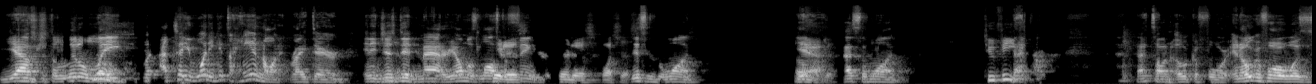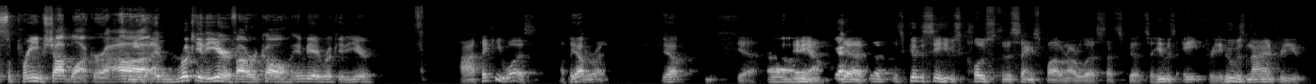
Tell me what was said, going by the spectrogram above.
yeah. It's just a little late, but I tell you what, he gets a hand on it right there, and it just didn't matter. He almost lost a finger. There it is. Watch this. This is the one. Oh, yeah, that's the one. Two feet. That's, that's on Okafor, and Okafor was a supreme shot blocker. Uh, rookie of the year, if I recall, NBA rookie of the year. I think he was. I think yep. you're right. Yep. Yeah. Um, Anyhow, yeah. yeah, it's good to see he was close to the same spot on our list. That's good. So he was eight for you. Who was nine for you?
